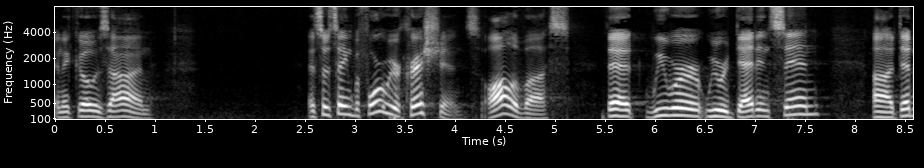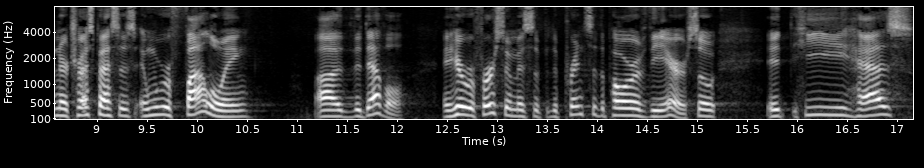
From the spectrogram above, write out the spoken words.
And it goes on. And so it's saying before we were Christians, all of us, that we were, we were dead in sin, uh, dead in our trespasses, and we were following uh, the devil. And here refers to him as the, the, prince of the power of the air. So it, he has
